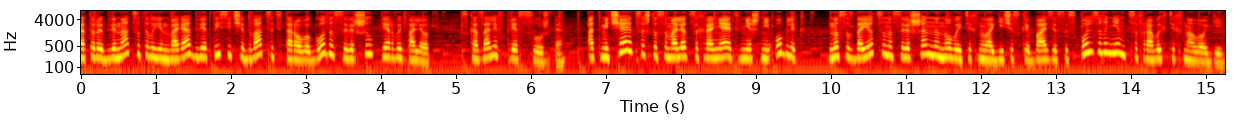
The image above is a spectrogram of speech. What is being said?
который 12 января 2022 года совершил первый полет, сказали в пресс-службе. Отмечается, что самолет сохраняет внешний облик, но создается на совершенно новой технологической базе с использованием цифровых технологий.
